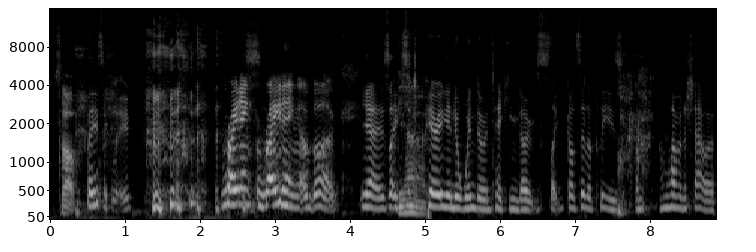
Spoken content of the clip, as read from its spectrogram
what's up? Basically, Writing writing a book. yeah, it's like he's just peering in your window and taking notes. Like Godzilla, please, Oh I'm, I'm having a shower.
